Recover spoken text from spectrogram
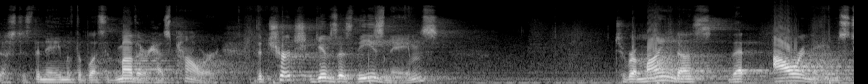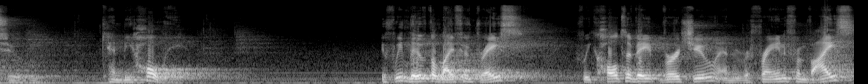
just as the name of the Blessed Mother has power. The church gives us these names to remind us that our names too can be holy. If we live the life of grace, if we cultivate virtue and refrain from vice,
